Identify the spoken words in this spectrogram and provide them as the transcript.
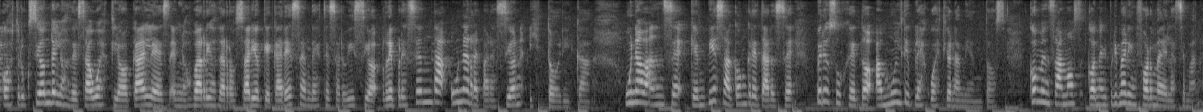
construcción de los desagües cloacales en los barrios de Rosario que carecen de este servicio representa una reparación histórica, un avance que empieza a concretarse pero sujeto a múltiples cuestionamientos. Comenzamos con el primer informe de la semana.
